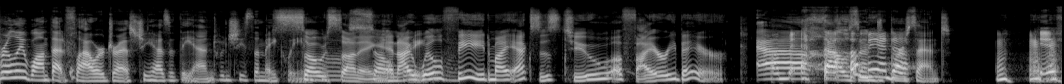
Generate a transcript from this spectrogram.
really want that flower dress she has at the end when she's the May Queen. so stunning. So and I will feed my exes to a fiery bear. A thousand Amanda. percent. If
